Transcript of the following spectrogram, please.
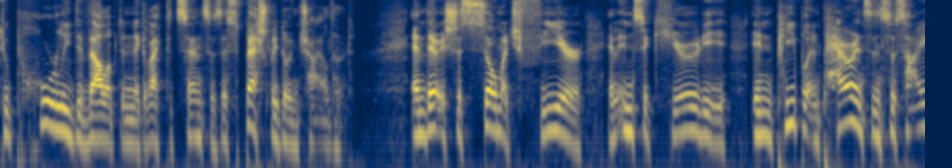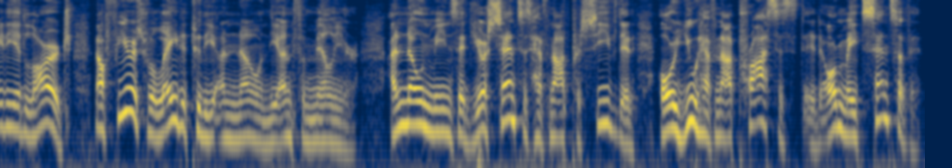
to poorly developed and neglected senses, especially during childhood. And there is just so much fear and insecurity in people and parents and society at large. Now, fear is related to the unknown, the unfamiliar. Unknown means that your senses have not perceived it, or you have not processed it, or made sense of it.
